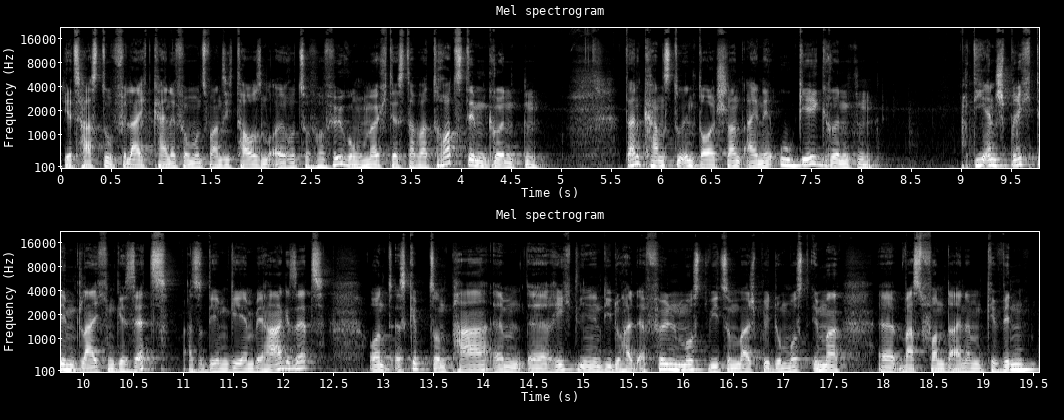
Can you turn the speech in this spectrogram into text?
Jetzt hast du vielleicht keine 25.000 Euro zur Verfügung, möchtest aber trotzdem gründen. Dann kannst du in Deutschland eine UG gründen. Die entspricht dem gleichen Gesetz, also dem GmbH-Gesetz. Und es gibt so ein paar ähm, äh, Richtlinien, die du halt erfüllen musst, wie zum Beispiel, du musst immer äh, was von deinem Gewinn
